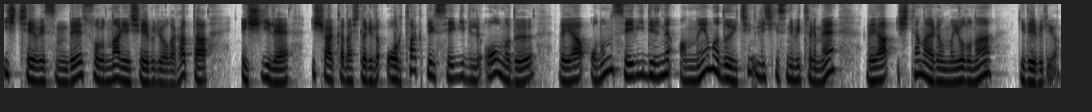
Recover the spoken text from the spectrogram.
iş çevresinde sorunlar yaşayabiliyorlar. Hatta eşiyle, iş arkadaşlarıyla ortak bir sevgi dili olmadığı veya onun sevgi dilini anlayamadığı için ilişkisini bitirme veya işten ayrılma yoluna gidebiliyor.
